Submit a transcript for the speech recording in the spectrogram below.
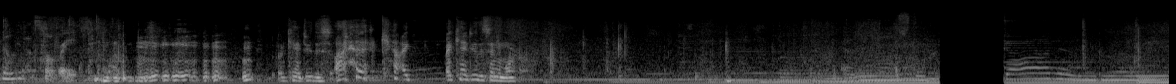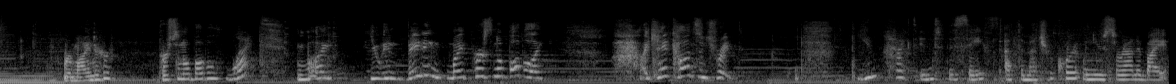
Billy, that's not right. I can't do this. I, I, I can't do this anymore. Reminder, personal bubble. What? My, you invading my personal bubble. I, I can't concentrate. You hacked into the safe at the Metro Court when you were surrounded by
